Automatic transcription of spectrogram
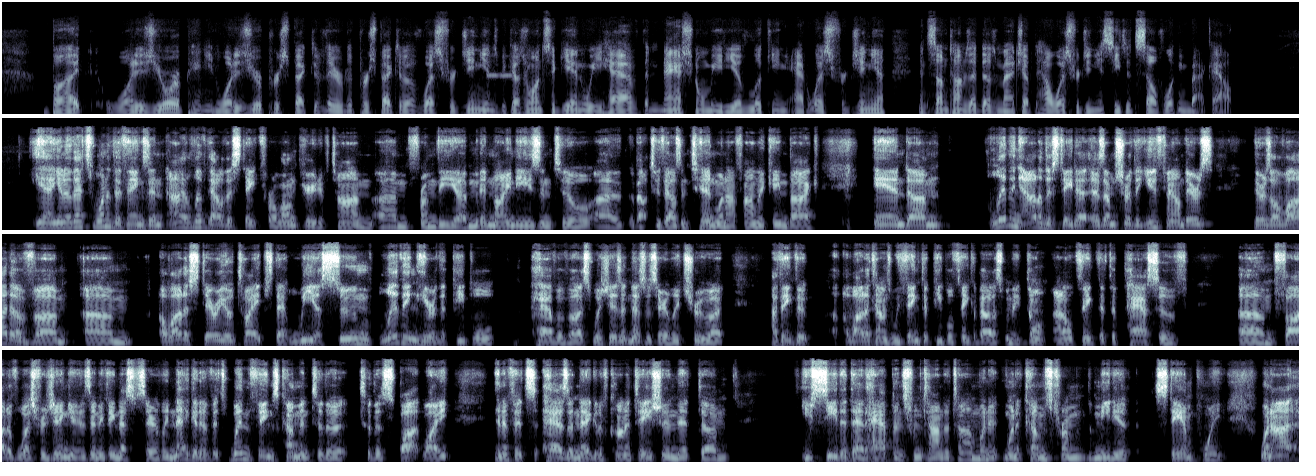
But what is your opinion? What is your perspective there? The perspective of West Virginians, because once again, we have the national media looking at West Virginia, and sometimes that doesn't match up to how West Virginia sees itself looking back out. Yeah, you know, that's one of the things. And I lived out of the state for a long period of time, um, from the uh, mid 90s until uh, about 2010 when I finally came back. And um, living out of the state, as I'm sure that you found, there's there's a lot of um, um a lot of stereotypes that we assume living here that people have of us, which isn't necessarily true. I, I think that a lot of times we think that people think about us when they don't. I don't think that the passive um, thought of West Virginia is anything necessarily negative. It's when things come into the to the spotlight, and if it has a negative connotation, that um, you see that that happens from time to time when it when it comes from the media standpoint. When I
